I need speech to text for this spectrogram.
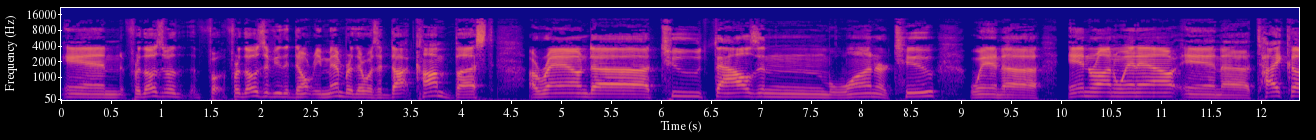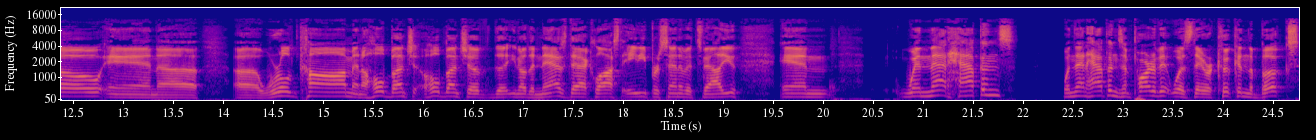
and for those of for, for those of you that don't remember, there was a dot com bust around uh, 2001 or two when uh, Enron went out and uh, Tyco and uh, uh, WorldCom and a whole bunch a whole bunch of the you know the Nasdaq lost 80 percent of its value, and when that happens, when that happens, and part of it was they were cooking the books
